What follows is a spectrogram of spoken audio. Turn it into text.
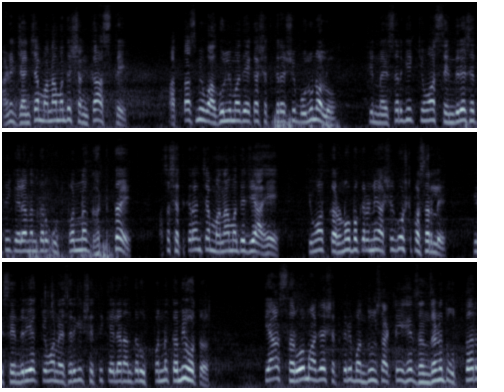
आणि ज्यांच्या मनामध्ये शंका असते आत्ताच मी वाघोलीमध्ये एका शेतकऱ्याशी बोलून आलो की नैसर्गिक किंवा सेंद्रिय शेती केल्यानंतर उत्पन्न घटतंय असं शेतकऱ्यांच्या मनामध्ये जे आहे किंवा कर्णोपकरणे अशी गोष्ट पसरले की सेंद्रिय किंवा नैसर्गिक शेती केल्यानंतर उत्पन्न कमी होतं. त्या सर्व माझ्या शेतकरी बंधूंसाठी हे झणझणीत उत्तर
